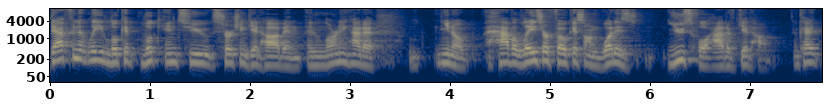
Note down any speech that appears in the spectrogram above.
definitely look at look into searching GitHub and, and learning how to, you know, have a laser focus on what is useful out of GitHub. Okay,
